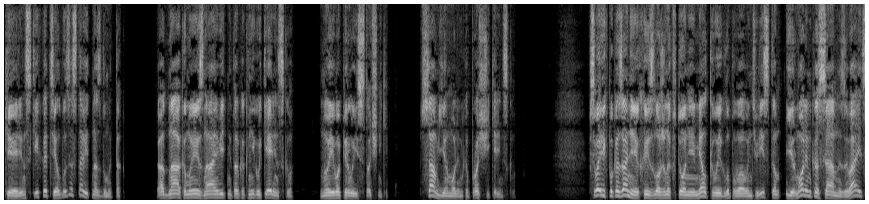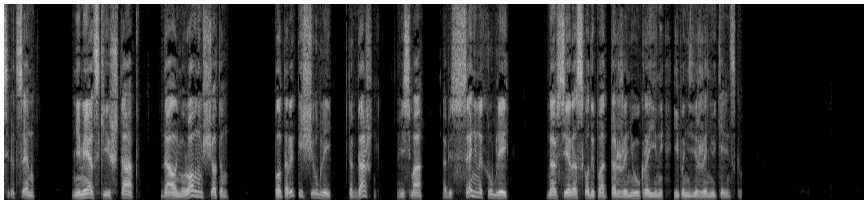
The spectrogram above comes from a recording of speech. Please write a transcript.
Керенский хотел бы заставить нас думать так. Однако мы знаем ведь не только книгу Керенского, но и его первоисточники. Сам Ермоленко проще Керенского. В своих показаниях, изложенных в тоне мелкого и глупого авантюриста, Ермоленко сам называет себе цену. Немецкий штаб дал ему ровным счетом полторы тысячи рублей, тогдашних, весьма обесцененных рублей, на все расходы по отторжению Украины и по низвержению Керенского.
